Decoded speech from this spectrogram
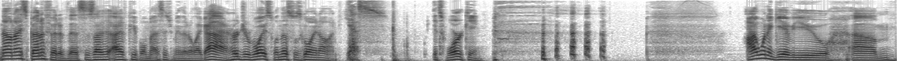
Now, a nice benefit of this is I, I have people message me that are like, ah, I heard your voice when this was going on. Yes, it's working. I want to give you um,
